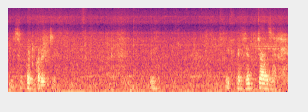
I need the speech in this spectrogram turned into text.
असं कट करायचं एक त्याच्यात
